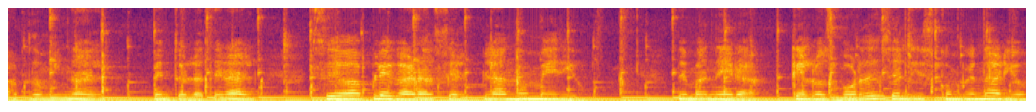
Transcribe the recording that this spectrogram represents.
abdominal ventrolateral se va a plegar hacia el plano medio, de manera que los bordes del disco embrionario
